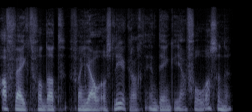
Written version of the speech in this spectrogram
afwijkt van dat van jou als leerkracht en denken, ja, volwassenen,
